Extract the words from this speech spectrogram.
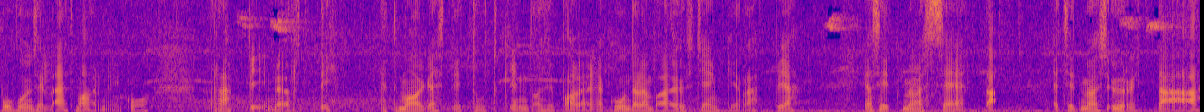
puhun sillä, että mä oon niinku räppi-nörtti. Että mä oikeasti tutkin tosi paljon ja kuuntelen paljon just jenkkiräppiä. Ja sitten myös se, että, että sit myös yrittää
